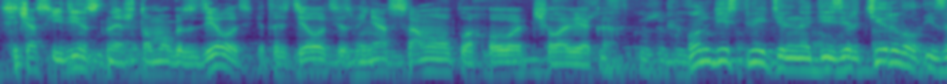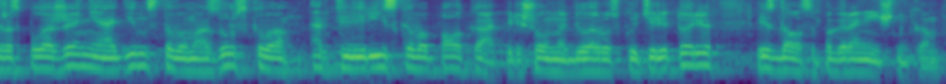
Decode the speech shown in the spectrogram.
Сейчас единственное, что могут сделать, это сделать из меня самого плохого человека. Он действительно дезертировал из расположения 11-го Мазурского артиллерийского полка, перешел на белорусскую территорию и сдался пограничникам.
